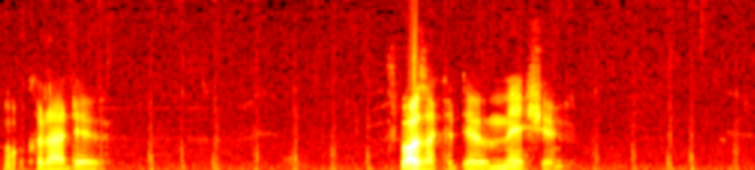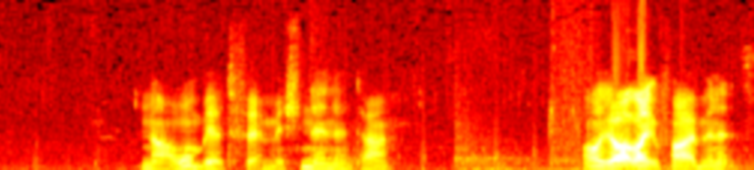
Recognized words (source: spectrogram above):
What could I do? I suppose I could do a mission. No, I won't be able to fit a mission in in time. Oh, you got like five minutes.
